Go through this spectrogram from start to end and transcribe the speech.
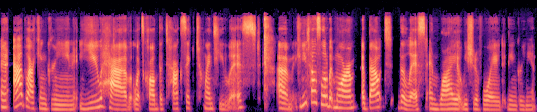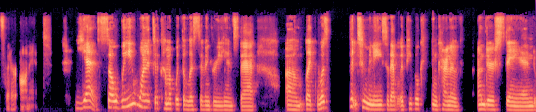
and at black and green you have what's called the toxic 20 list. Um, can you tell us a little bit more about the list and why we should avoid the ingredients that are on it? Yes so we wanted to come up with a list of ingredients that um, like wasn't too many so that people can kind of understand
